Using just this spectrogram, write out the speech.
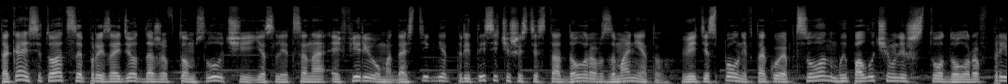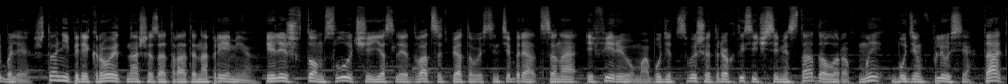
Такая ситуация произойдет даже в том случае, если цена эфириума достигнет 3600 долларов за монету. Ведь исполнив такой опцион, мы получим лишь 100 долларов прибыли, что не перекроет наши затраты на премию. И лишь в том случае, случае, если 25 сентября цена эфириума будет свыше 3700 долларов, мы будем в плюсе. Так,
